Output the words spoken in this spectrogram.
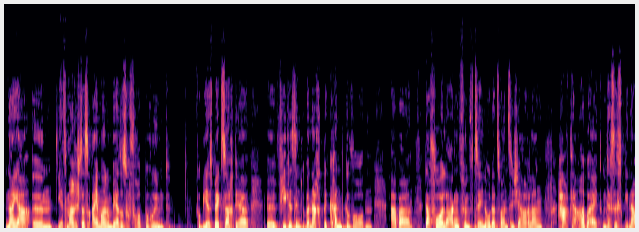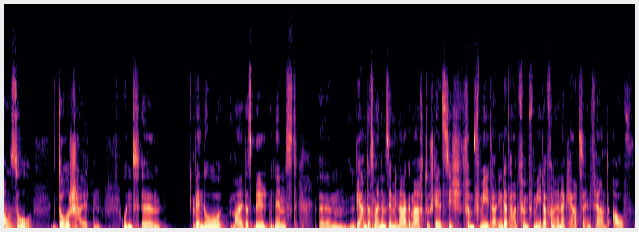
naja, ähm, jetzt mache ich das einmal und werde sofort berühmt. Tobias Beck sagt er, äh, viele sind über Nacht bekannt geworden, aber davor lagen 15 oder 20 Jahre lang harte Arbeit. Und das ist genau so. Durchhalten. Und ähm, wenn du mal das Bild nimmst, ähm, wir haben das mal in einem Seminar gemacht, du stellst dich fünf Meter, in der Tat fünf Meter von einer Kerze entfernt auf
